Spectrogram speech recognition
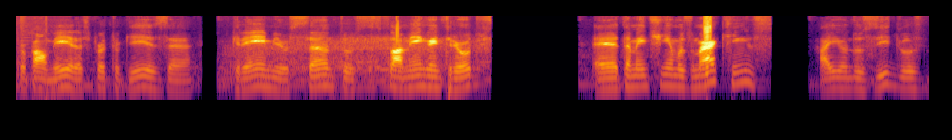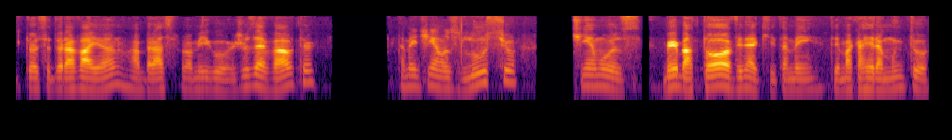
por Palmeiras, Portuguesa, Grêmio, Santos, Flamengo, entre outros. É, também tínhamos Marquinhos, aí um dos ídolos do torcedor havaiano. Um abraço pro amigo José Walter. Também tínhamos Lúcio, tínhamos Berbatov, né, que também tem uma carreira muito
